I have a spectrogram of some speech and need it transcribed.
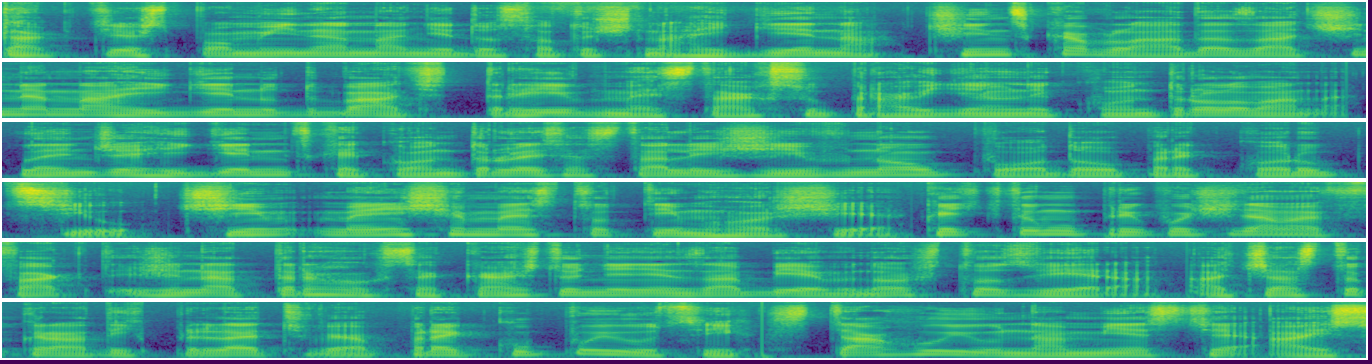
Taktiež spomínaná nedostatočná hygiena. Čínska vláda začína na hygienu dbať, trhy v mestách sú pravidelne kontrolované, lenže hygienické kontroly sa stali živnou pôdou pre korupciu. Čím menšie mesto, tým horšie. Keď k tomu pripočítame fakt, že na trhoch sa každodenne zabije množstvo zvierat a častokrát ich predajcovia pre kupujúcich stahujú na mieste aj z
